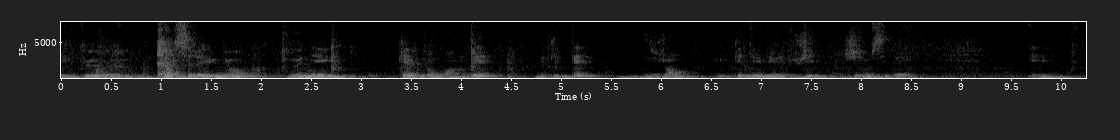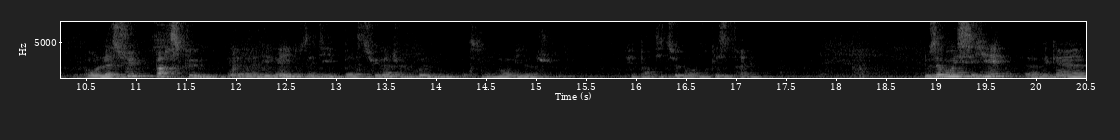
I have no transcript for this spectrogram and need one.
Et que dans ces réunions venaient quelques Rwandais, mais qui étaient des gens, qui étaient des réfugiés génocidaires. Et on l'a su parce que euh, Adélaïde nous a dit bah, celui-là, je le connais, parce qu'il est de mon village. Il fait partie de ceux qu'on orchestrait. Nous avons essayé, avec un,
